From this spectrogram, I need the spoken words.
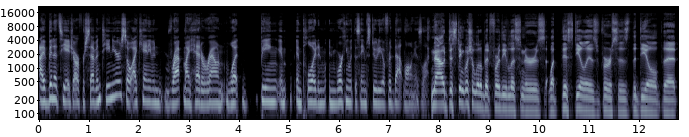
I've been at THR for 17 years, so I can't even wrap my head around what being em- employed and, and, working with the same studio for that long is like. Now, distinguish a little bit for the listeners what this deal is versus the deal that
